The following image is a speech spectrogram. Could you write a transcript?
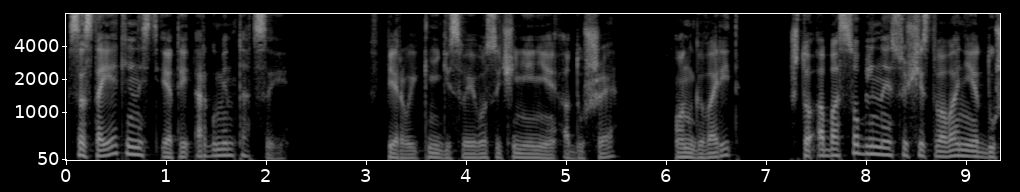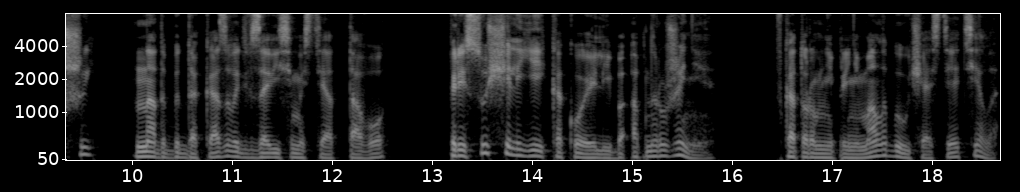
состоятельность этой аргументации. В первой книге своего сочинения о душе он говорит, что обособленное существование души надо бы доказывать в зависимости от того, присуще ли ей какое-либо обнаружение, в котором не принимало бы участие тело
